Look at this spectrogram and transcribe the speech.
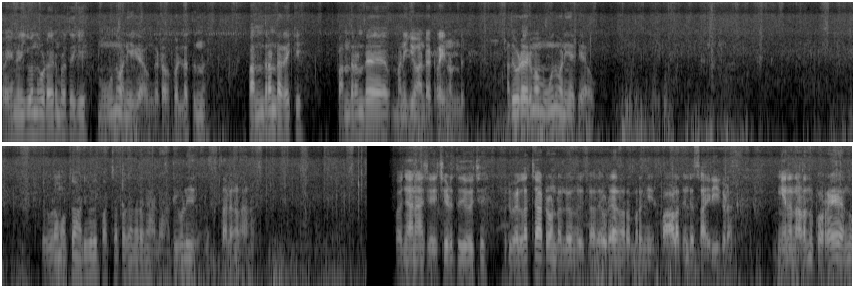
ട്രെയിൻ എനിക്ക് വന്ന് ഇവിടെ വരുമ്പോഴത്തേക്ക് മൂന്ന് മണിയൊക്കെ ആവും കേട്ടോ കൊല്ലത്തുനിന്ന്. പന്ത്രണ്ടരയ്ക്ക് പന്ത്രണ്ട് മണിക്ക് വേണ്ട ട്രെയിനുണ്ട്. അതിവിടെ വരുമ്പോൾ മൂന്ന് മണിയൊക്കെ ആവും. ഇവിടെ മൊത്തം അടിപൊളി പച്ചപ്പൊക്കെ നിറഞ്ഞ അല്ല അടിപൊളി സ്ഥലങ്ങളാണ്. അപ്പോൾ ഞാൻ ആ ചേച്ചിയെടുത്ത് ചോദിച്ച് ഒരു വെള്ളച്ചാട്ടം ഉണ്ടല്ലോ എന്ന് ചോദിച്ചു. അതെവിടെയാന്ന് എവിടെയാന്ന് പറഞ്ഞ് പാളത്തിന്റെ സൈഡിൽ കൂടെ ഇങ്ങനെ നടന്ന് കുറേ അങ്ങ്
